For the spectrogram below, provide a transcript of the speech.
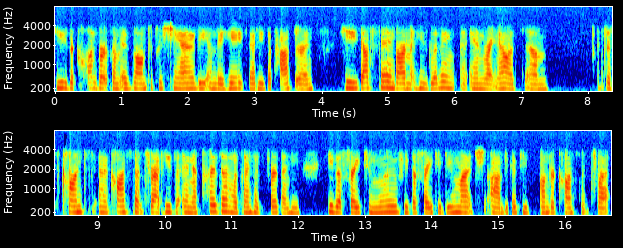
he's a convert from Islam to Christianity, and they hate that he's a pastor. And he that's the environment he's living in right now. It's um, just con- a constant threat. He's in a prison within his prison. He he's afraid to move. He's afraid to do much uh, because he's under constant threat.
